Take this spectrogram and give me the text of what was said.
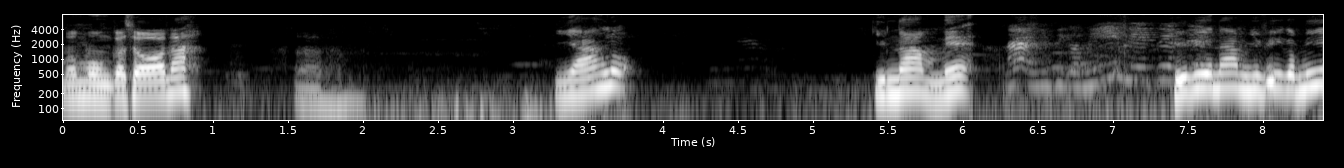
มะม่วงกระชอนะเออยังลูกกินน้ำแม่น่ามีพี่กับมีพี่พี่พี่พี่น้ำอยู่พี่กับมี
